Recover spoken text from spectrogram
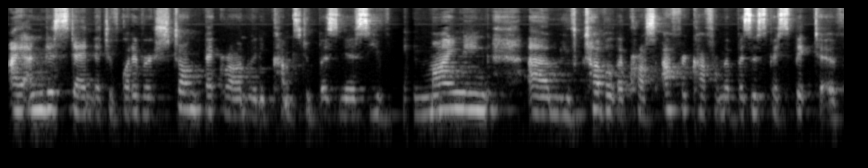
I understand that you've got a very strong background when it comes to business. You've been mining, um, you've traveled across Africa from a business perspective.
